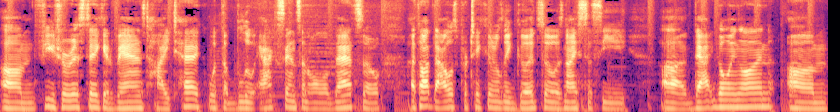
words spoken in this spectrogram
um, futuristic, advanced, high tech with the blue accents and all of that. So I thought that was particularly good. So it was nice to see uh, that going on. Um,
